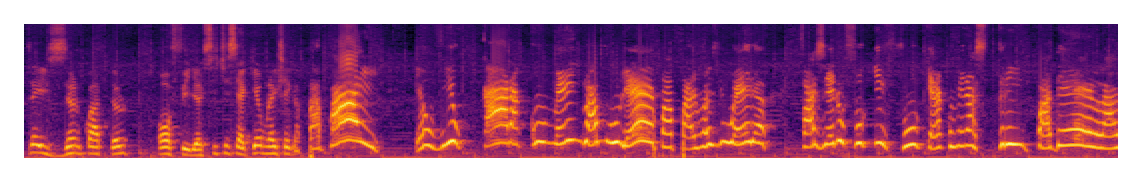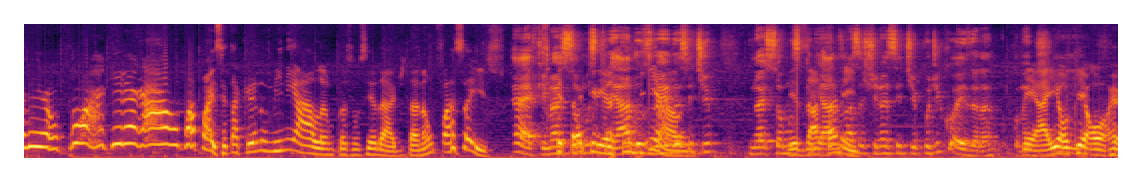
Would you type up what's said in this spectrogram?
3 anos, 4 anos. Ó, filho, assiste esse aqui, o moleque chega. Papai, eu vi o cara comendo a mulher, papai, mas não era fazendo fuque-fuque, era comendo as tripas dela, meu. Porra, que legal, papai. Pai, você tá criando um mini Alan pra sociedade, tá? Não faça isso. É, que nós Você tá somos criados genial. vendo esse tipo. Nós somos Exatamente. criados assistindo esse tipo de coisa, né? Quando É, gente- aí, ok, ó, é,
